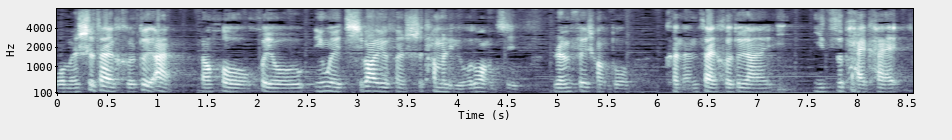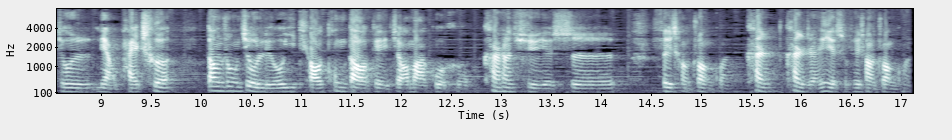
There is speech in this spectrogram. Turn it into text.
我们是在河对岸，然后会有因为七八月份是他们旅游的旺季，人非常多，可能在河对岸一一字排开，就两排车。当中就留一条通道给角马过河，看上去也是非常壮观，看看人也是非常壮观。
